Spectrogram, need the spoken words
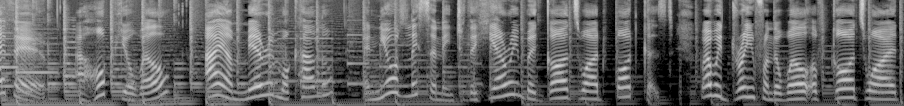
Hi there, I hope you're well. I am Mary Mokalu, and you're listening to the Hearing by God's Word podcast, where we drink from the well of God's Word,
